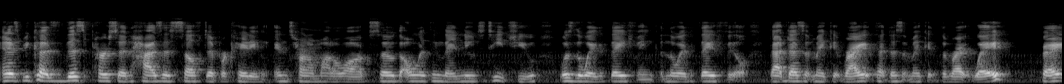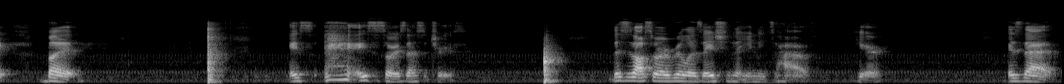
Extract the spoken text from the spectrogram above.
And it's because this person has a self-deprecating internal monologue so the only thing they knew to teach you was the way that they think and the way that they feel. That doesn't make it right. That doesn't make it the right way right? But ace, ace of swords that's the truth. This is also a realization that you need to have here is that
